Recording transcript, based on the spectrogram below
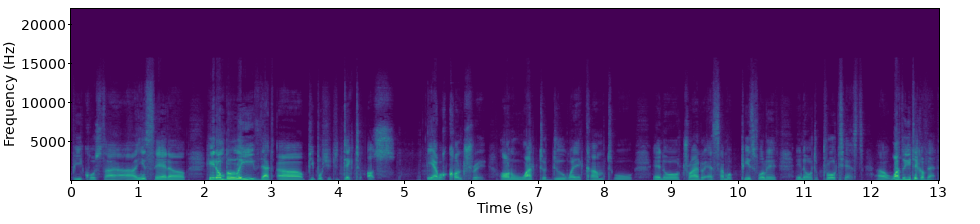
P. Costa, uh, he said uh, he don't believe that uh, people should take to us our country on what to do when it comes to you know trying to assemble peacefully you know to protest. Uh, what do you think of that?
